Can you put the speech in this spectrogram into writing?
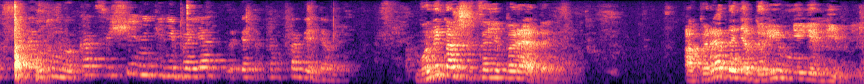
Всегда думаю, как священники не боятся это проповедовать. Вони кажуть, що це є передання. А передання дорівнює Біблії.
